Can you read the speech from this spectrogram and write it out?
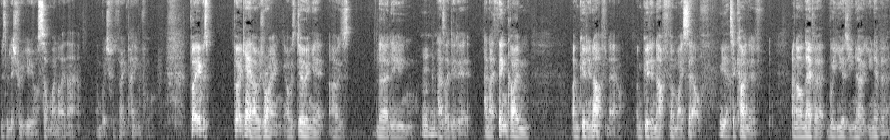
was the literary review or somewhere like that, and which was very painful. But it was, but again, I was writing, I was doing it, I was learning Mhm. as I did it, and I think I'm, I'm good enough now. I'm good enough for myself Yeah. to kind of, and I'll never. Well, you, as you know, you never.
